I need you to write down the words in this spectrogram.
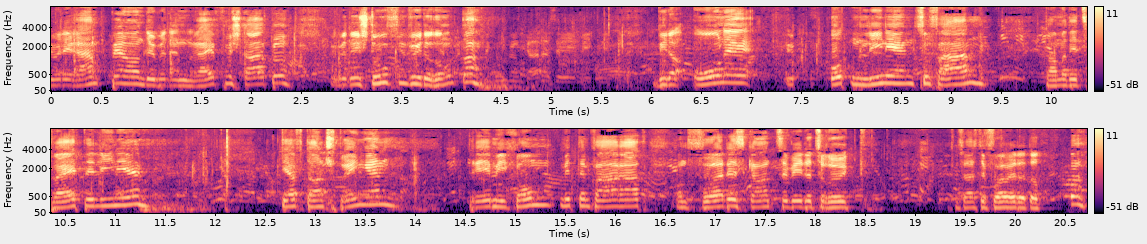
über die Rampe und über den Reifenstapel, über die Stufen wieder runter. Wieder ohne roten Linien zu fahren. Da haben wir die zweite Linie. Darf dann springen, drehe mich um mit dem Fahrrad und fahre das Ganze wieder zurück. Das heißt, ich fahre wieder da drüber.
